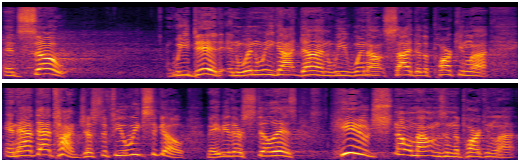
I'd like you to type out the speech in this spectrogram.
and so we did. And when we got done, we went outside to the parking lot. And at that time, just a few weeks ago, maybe there still is, huge snow mountains in the parking lot.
